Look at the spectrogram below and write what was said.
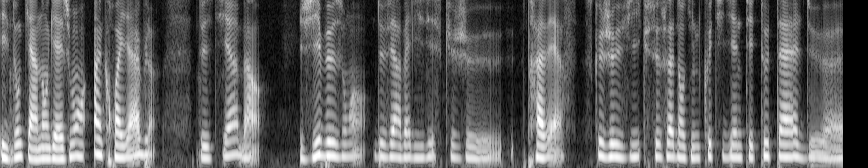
et donc, il y a un engagement incroyable de se dire, ben, j'ai besoin de verbaliser ce que je traverse, ce que je vis, que ce soit dans une quotidienneté totale de euh,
